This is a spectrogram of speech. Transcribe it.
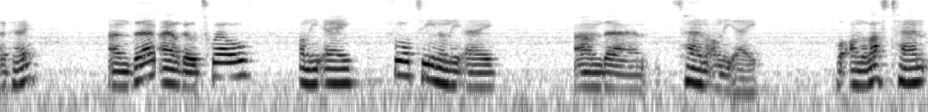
Okay? And then I'll go 12 on the A, 14 on the A, and then 10 on the A. But on the last 10,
